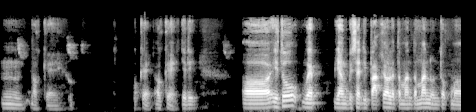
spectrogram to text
Hmm, oke. Okay. Oke, oke. Jadi uh, itu web yang bisa dipakai oleh teman-teman untuk me,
